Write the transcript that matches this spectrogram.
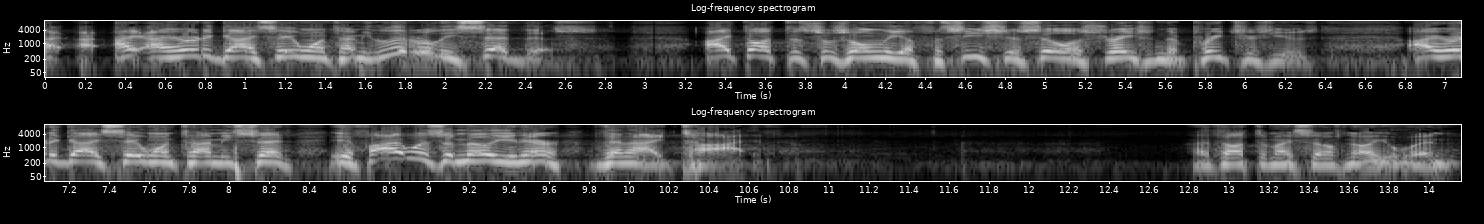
I, I, heard a guy say one time, he literally said this I thought this was only a facetious illustration that preachers use. I heard a guy say one time, he said, If I was a millionaire, then I'd tithe. I thought to myself, No, you wouldn't.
